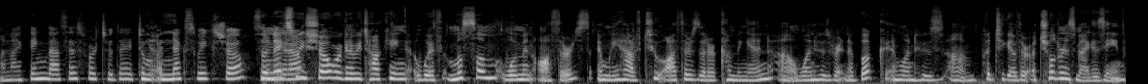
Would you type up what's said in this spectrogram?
and I think that's it for today. To, uh, next week's show. So next week's show, we're going to be talking with Muslim women authors, and we have two authors that are coming in. Uh, one who's written a book, and one who's um, put together a children's magazine.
